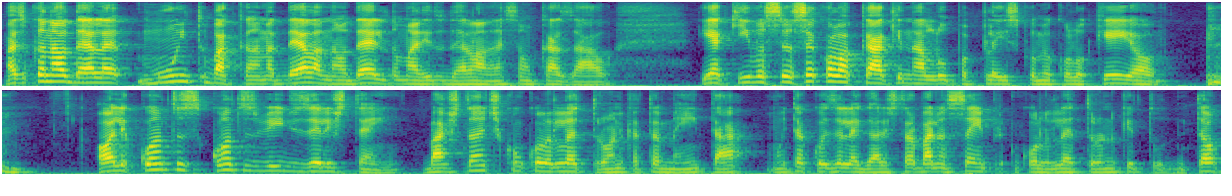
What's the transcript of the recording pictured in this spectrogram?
Mas o canal dela é muito bacana, dela não, dela e do marido dela, né, são um casal. E aqui, você, você colocar aqui na lupa place, como eu coloquei, ó, Olha quantos, quantos vídeos eles têm. Bastante com color eletrônica também, tá? Muita coisa legal. Eles trabalham sempre com color eletrônica e tudo. Então,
